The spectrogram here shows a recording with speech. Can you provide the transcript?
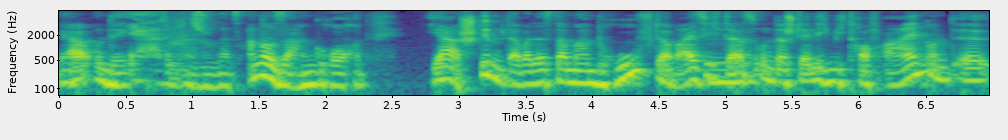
Ja, und ja, du hast schon ganz andere Sachen gerochen ja, stimmt, aber das ist dann mein Beruf, da weiß ich mhm. das und da stelle ich mich drauf ein. Und äh,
